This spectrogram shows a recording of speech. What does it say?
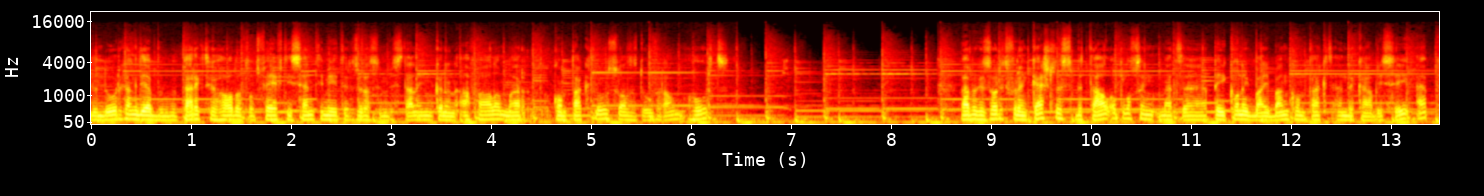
de doorgang. Die hebben we beperkt gehouden tot 15 centimeter, zodat ze een bestelling kunnen afhalen, maar contactloos zoals het overal hoort. We hebben gezorgd voor een cashless betaaloplossing met uh, Payconic by Bankcontact en de KBC-app.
